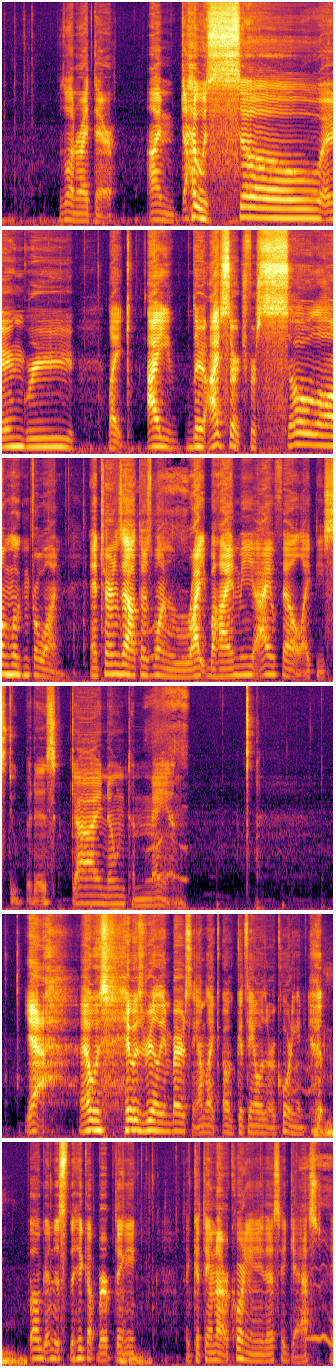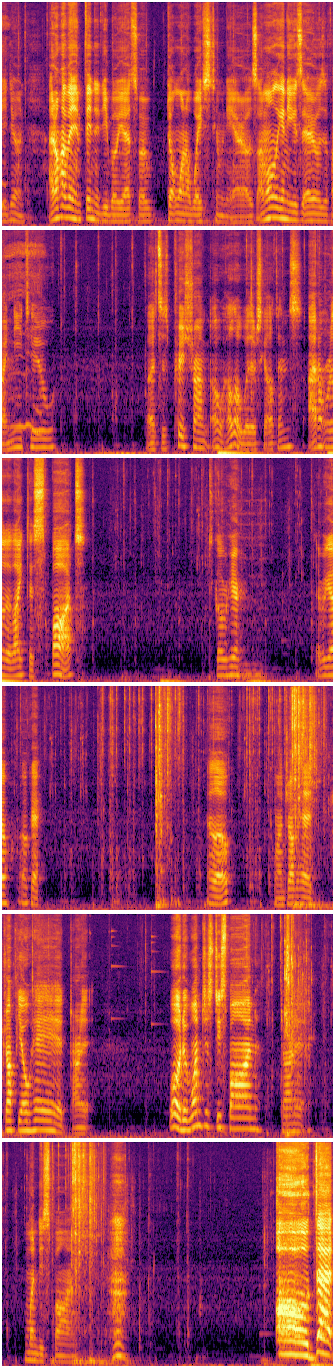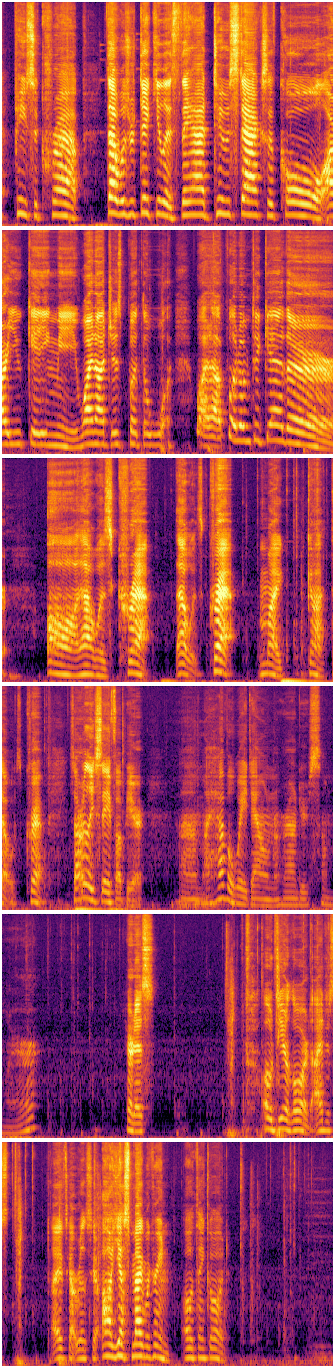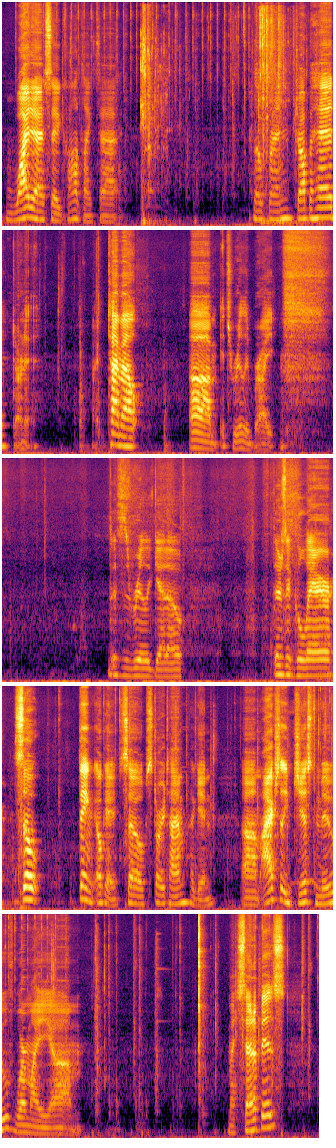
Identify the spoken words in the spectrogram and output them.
there's one right there. I'm, I was so angry. Like, I, I searched for so long looking for one. And it turns out there's one right behind me. I felt like the stupidest guy known to man. Yeah, that was, it was really embarrassing. I'm like, oh, good thing I wasn't recording any. oh goodness, the hiccup burp thingy. Like, good thing I'm not recording any of this. Hey, Ghast, how you doing? I don't have an infinity bow yet, so I don't want to waste too many arrows. I'm only going to use arrows if I need to. But it's pretty strong. Oh, hello, wither skeletons. I don't really like this spot. Go over here. There we go. Okay. Hello. Come on, drop a head. Drop your head. Darn it. Whoa, did one just despawn? Darn it. One despawn. oh, that piece of crap. That was ridiculous. They had two stacks of coal. Are you kidding me? Why not just put the... Why not put them together? Oh, that was crap. That was crap. My god, that was crap. It's not really safe up here. Um, I have a way down around here somewhere. Here it is. Oh dear lord, I just... I just got really scared. Oh yes, magma cream. Oh, thank god. Why did I say god like that? Hello friend, drop ahead. Darn it. Alright, time out. Um, it's really bright. This is really ghetto. There's a glare. So, thing, okay, so story time again. Um, I actually just moved where my, um, my setup is.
